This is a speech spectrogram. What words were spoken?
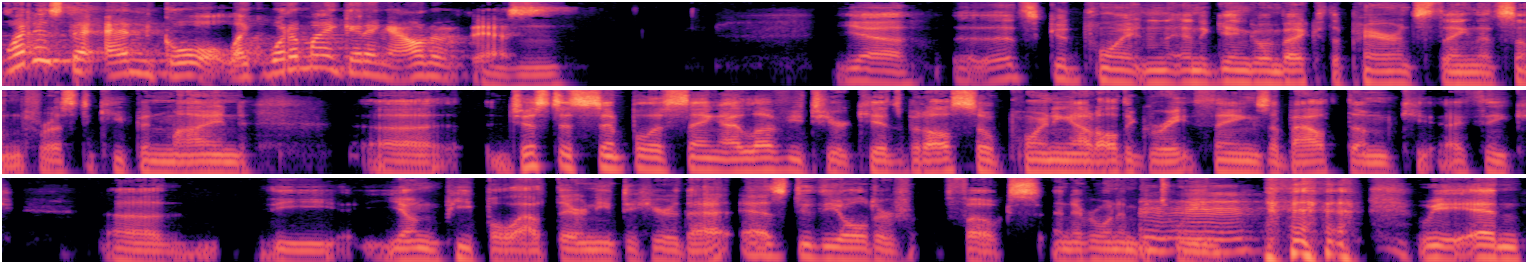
what is the end goal? Like, what am I getting out of this? Mm-hmm. Yeah, that's a good point. And, and again, going back to the parents thing, that's something for us to keep in mind. Uh, just as simple as saying "I love you" to your kids, but also pointing out all the great things about them. I think uh, the young people out there need to hear that, as do the older folks and everyone in between. Mm-hmm. we and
